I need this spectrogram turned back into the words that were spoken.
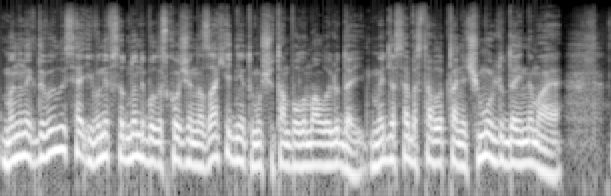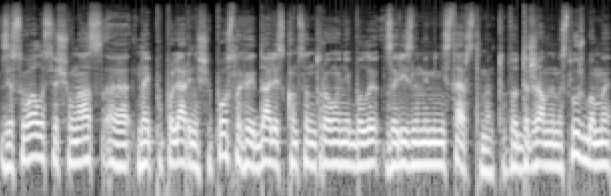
ми на них дивилися, і вони все одно не були схожі на західні, тому що там було мало людей. Ми для себе ставили питання, чому людей немає. З'ясувалося, що в нас е, найпопулярніші послуги далі сконцентровані були за різними міністерствами, тобто державними службами,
